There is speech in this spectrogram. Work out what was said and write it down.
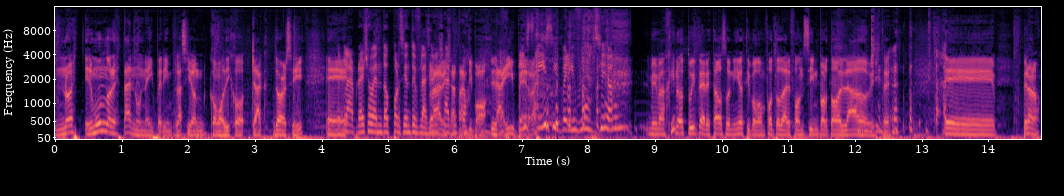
no es- el mundo no está en una hiperinflación, como dijo Jack Dorsey. Eh, claro, pero ellos ven 2% de inflación. claro, ya, ya, están tipo la hiper. Es, es hiperinflación. Me imagino Twitter Estados Unidos, tipo con fotos de Alfonsín por todos lados, ¿viste? Eh, pero no,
